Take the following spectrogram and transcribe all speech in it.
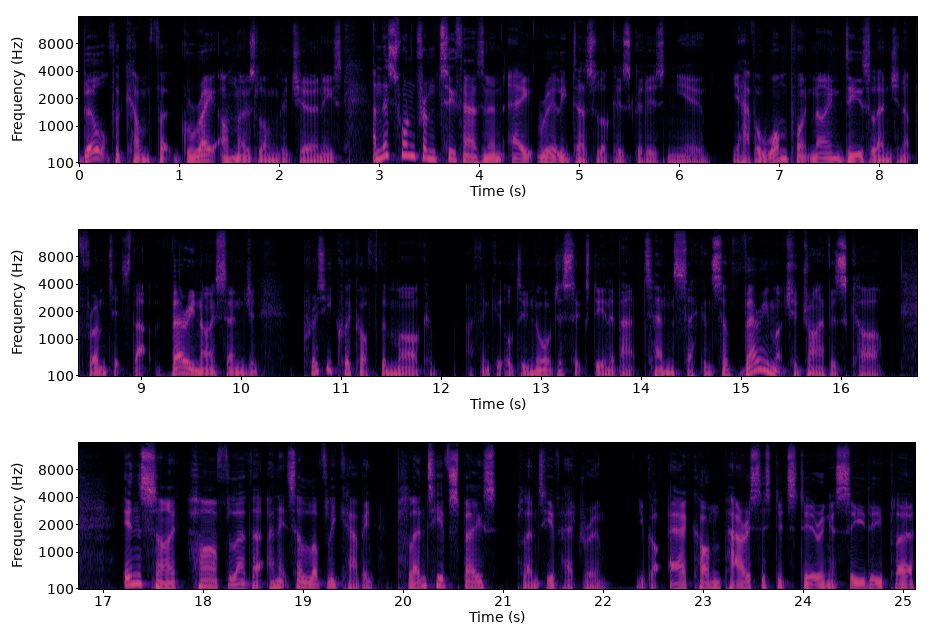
built for comfort, great on those longer journeys. And this one from 2008 really does look as good as new. You have a 1.9 diesel engine up front, it's that very nice engine pretty quick off the mark. I think it'll do 0 to 60 in about 10 seconds, so very much a driver's car. Inside, half leather, and it's a lovely cabin. Plenty of space, plenty of headroom. You've got aircon, power assisted steering, a CD player,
